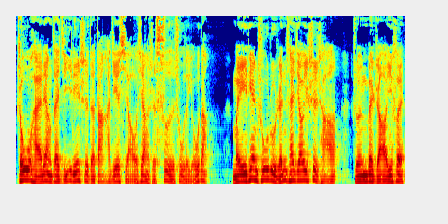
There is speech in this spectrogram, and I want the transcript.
周海亮在吉林市的大街小巷是四处的游荡。每天出入人才交易市场，准备找一份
